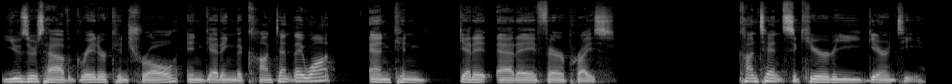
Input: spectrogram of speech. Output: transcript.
users have greater control in getting the content they want and can get it at a fair price. Content security guarantee.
